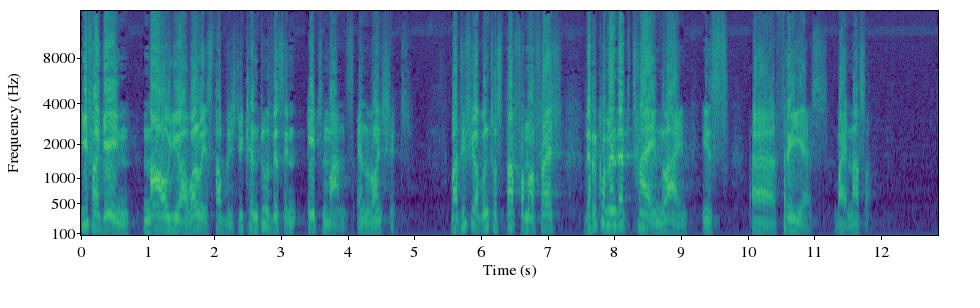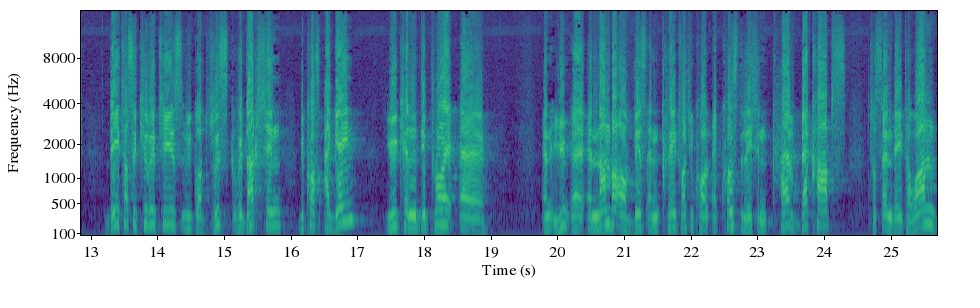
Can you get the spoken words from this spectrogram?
if again, now you are well established, you can do this in eight months and launch it. But if you are going to start from afresh, the recommended timeline is uh, three years by NASA. Data securities, we've got risk reduction because again, you can deploy a and uh, a number of this and create what you call a constellation, have backups to send data. One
